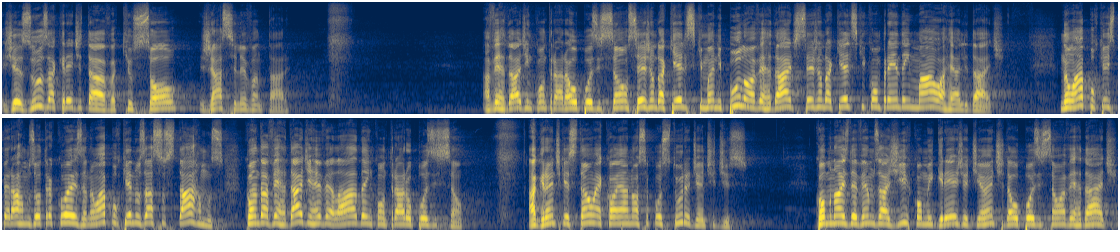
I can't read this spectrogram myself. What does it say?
Jesus acreditava que o sol já se levantara. A verdade encontrará oposição, sejam daqueles que manipulam a verdade, sejam daqueles que compreendem mal a realidade. Não há por que esperarmos outra coisa, não há por que nos assustarmos quando a verdade revelada encontrar oposição. A grande questão é qual é a nossa postura diante disso. Como nós devemos agir como igreja diante da oposição à verdade?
